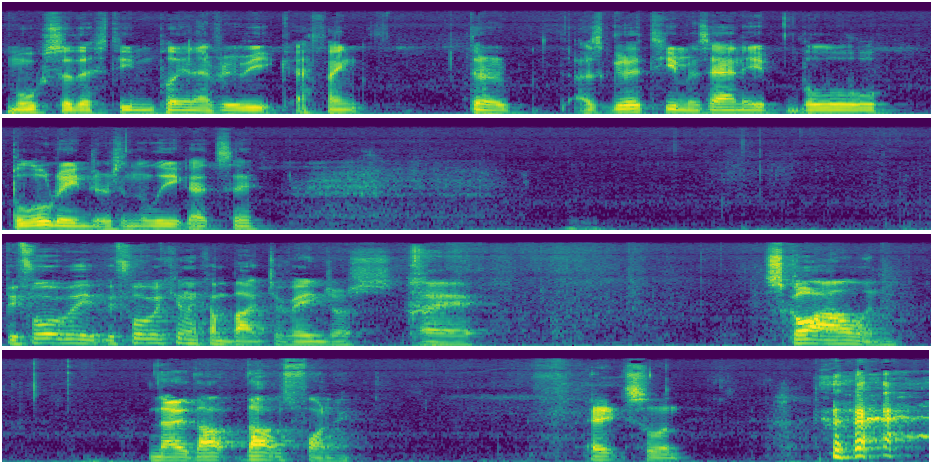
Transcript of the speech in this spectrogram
most of this team playing every week, I think they're as good a team as any below below Rangers in the league. I'd say. before we before we kind of come back to Rangers, uh, Scott Allan. Now that that was funny. excellent.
